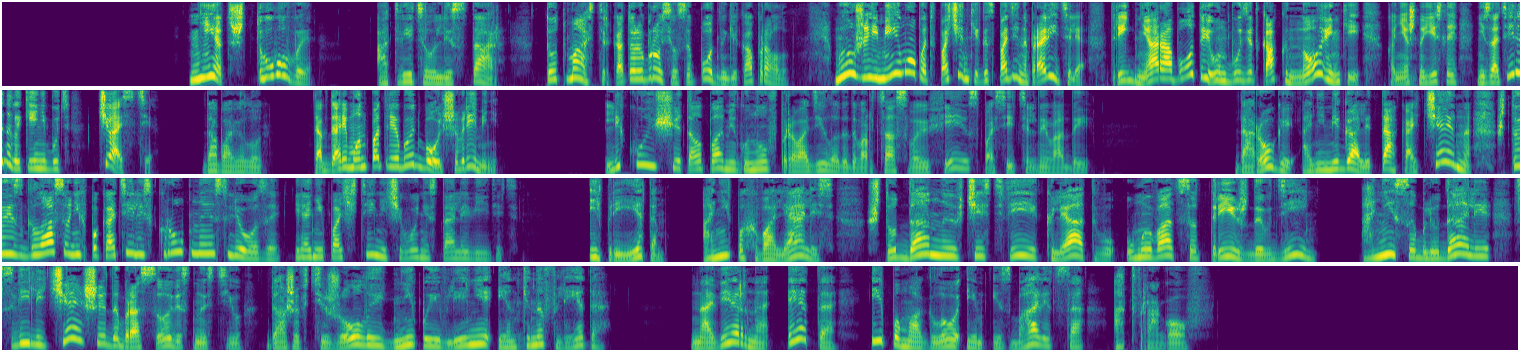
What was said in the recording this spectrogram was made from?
«Нет, что вы!» — ответил Листар, тот мастер, который бросился под ноги капралу. «Мы уже имеем опыт в починке господина правителя. Три дня работы, и он будет как новенький. Конечно, если не затеряны какие-нибудь части», — добавил он. Тогда ремонт потребует больше времени. Ликующая толпа мигунов проводила до дворца свою фею спасительной воды. Дорогой они мигали так отчаянно, что из глаз у них покатились крупные слезы, и они почти ничего не стали видеть. И при этом они похвалялись, что данную в честь феи клятву умываться трижды в день они соблюдали с величайшей добросовестностью даже в тяжелые дни появления Энкина Фледа. Наверное, это и помогло им избавиться от врагов.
